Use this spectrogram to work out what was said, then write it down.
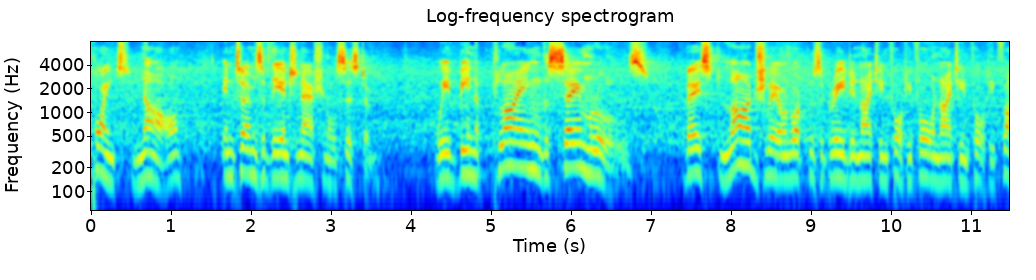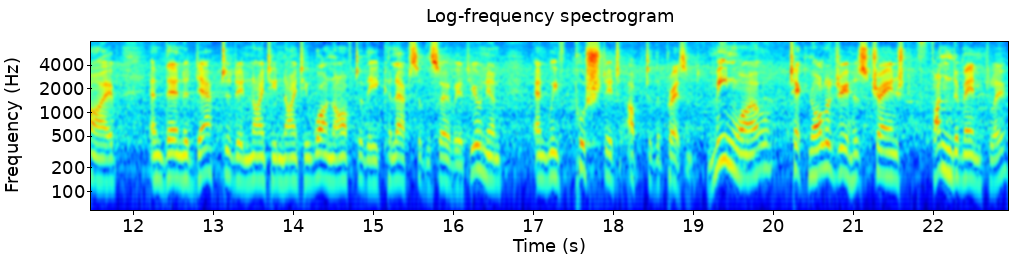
point now in terms of the international system. We've been applying the same rules based largely on what was agreed in 1944 1945 and then adapted in 1991 after the collapse of the Soviet Union, and we've pushed it up to the present. Meanwhile, technology has changed fundamentally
